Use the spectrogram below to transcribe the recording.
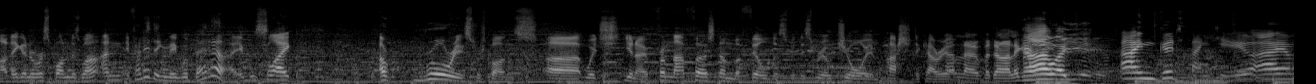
Are they going to respond as well? And if anything, they were better. It was like a roarious response, uh, which, you know, from that first number filled us with this real joy and passion to carry on. Hello, my darling. How are you? I'm good, thank you. I am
